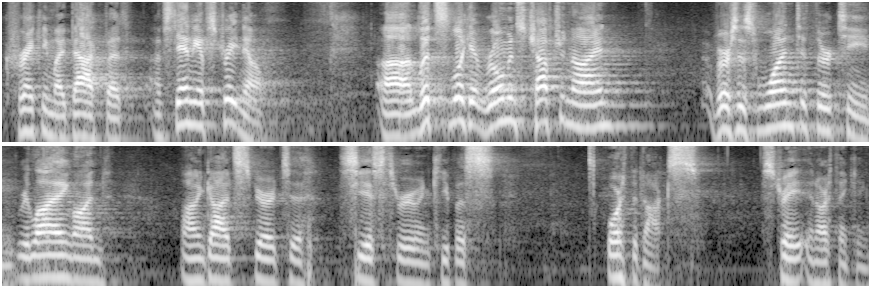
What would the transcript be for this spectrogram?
cranking my back, but I'm standing up straight now. Uh, let's look at Romans chapter 9, verses 1 to 13, relying on, on God's Spirit to see us through and keep us orthodox, straight in our thinking.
